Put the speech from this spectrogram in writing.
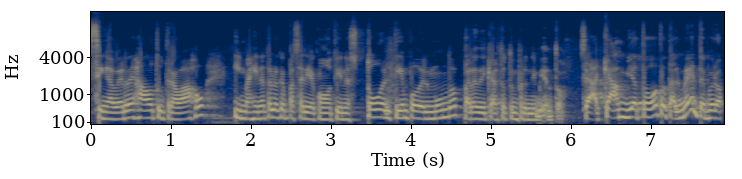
sin haber dejado tu trabajo, imagínate lo que pasaría cuando tienes todo el tiempo del mundo para dedicarte a tu emprendimiento. O sea, cambia todo totalmente, pero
